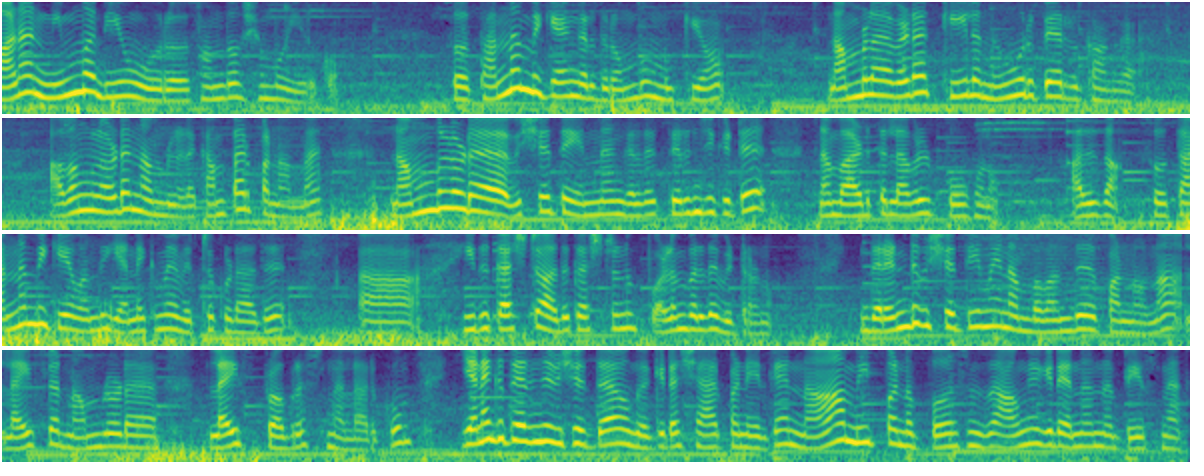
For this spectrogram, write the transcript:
மன நிம்மதியும் ஒரு சந்தோஷமும் இருக்கும். ஸோ தன்னம்பிக்கைங்கிறது ரொம்ப முக்கியம். நம்மளை விட கீழே நூறு பேர் இருக்காங்க. அவங்களோட நம்மளோட கம்பேர் பண்ணாமல் நம்மளோட விஷயத்தை என்னங்கிறத தெரிஞ்சுக்கிட்டு நம்ம அடுத்த லெவல் போகணும். அதுதான். ஸோ தன்னம்பிக்கையை வந்து என்றைக்குமே விட்டுறக்கூடாது. இது கஷ்டம் அது கஷ்டம்னு புலம்புறதை விட்டுறணும். இந்த ரெண்டு விஷயத்தையுமே நம்ம வந்து பண்ணோன்னா லைஃப்பில் நம்மளோட லைஃப் ப்ராக்ரஸ் நல்லாயிருக்கும். எனக்கு தெரிஞ்ச விஷயத்த உங்ககிட்ட ஷேர் பண்ணியிருக்கேன். நான் மீட் பண்ண பர்சன்ஸ் அவங்கக்கிட்ட என்னென்ன பேசினேன்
